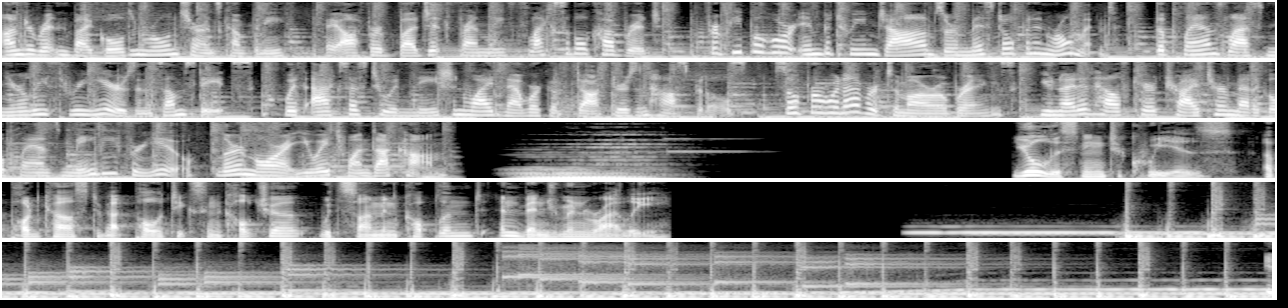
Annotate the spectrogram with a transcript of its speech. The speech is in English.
Underwritten by Golden Rule Insurance Company, they offer budget friendly, flexible coverage for people who are in between jobs or missed open enrollment. The plans last nearly three years in some states, with access to a nationwide network of doctors and hospitals. So, for whatever tomorrow brings, United Healthcare Tri Term Medical Plans may be for you. Learn more at uhone.com. You're listening to Queers, a podcast about politics and culture with Simon Copland and Benjamin Riley.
